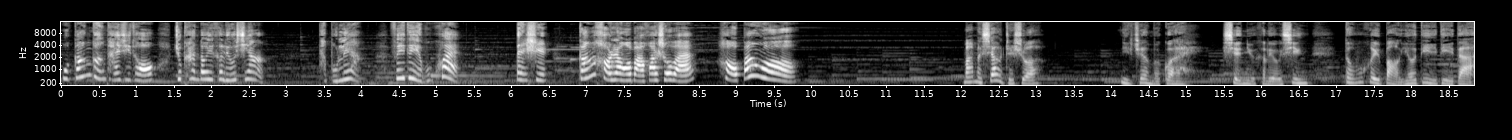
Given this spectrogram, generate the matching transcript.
我刚刚抬起头，就看到一颗流星，它不亮，飞得也不快，但是刚好让我把话说完，好棒哦！”妈妈笑着说：“你这么乖，仙女和流星都会保佑弟弟的。”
